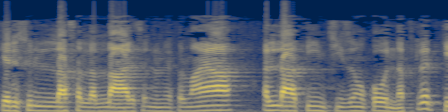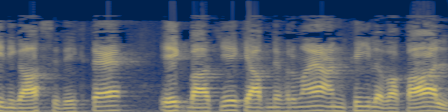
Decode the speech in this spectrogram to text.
کہ رسول اللہ صلی اللہ علیہ وسلم نے فرمایا اللہ تین چیزوں کو نفرت کی نگاہ سے دیکھتا ہے۔ ایک بات یہ کہ آپ نے فرمایا انقیل وقال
